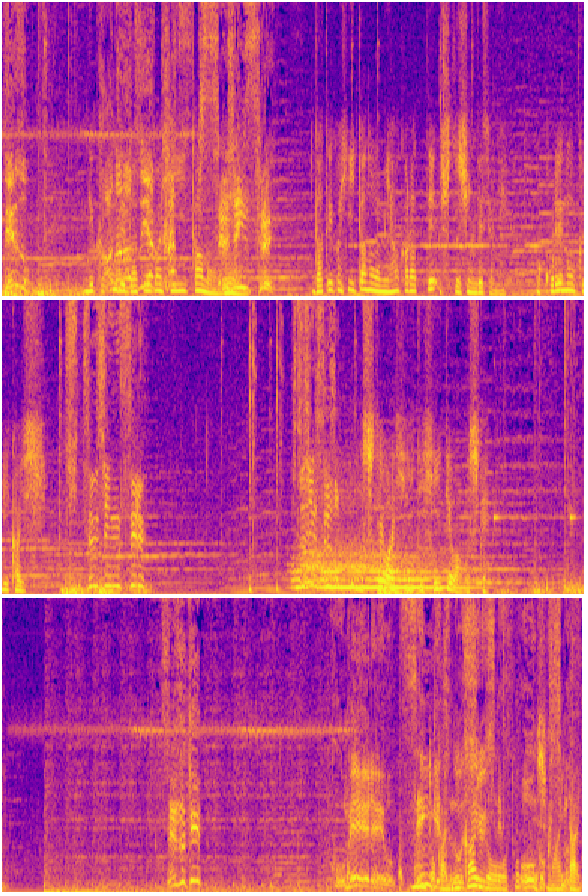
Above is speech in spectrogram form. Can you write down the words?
出るぞ。でここで伊達が引いたの出で伊達が引いたのを見計らって出陣ですよね、まあこれの繰り返し。出陣する。出陣するぞ押しては引いて引いては押して続けご命令をなん先とか月の二階堂を収支で報取ってし告しまいたい伊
